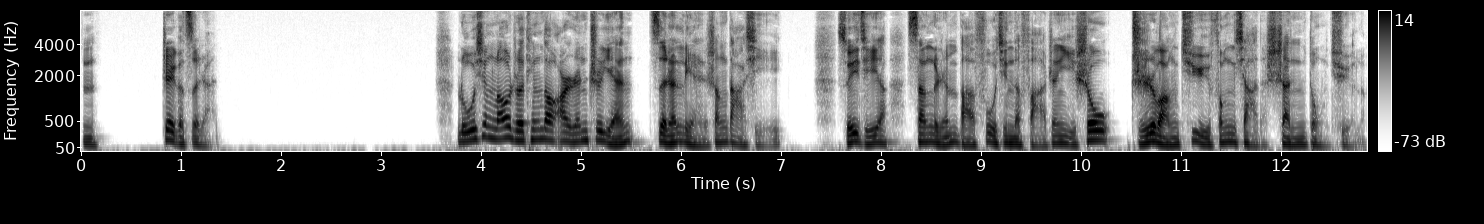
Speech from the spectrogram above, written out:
嗯，这个自然。”鲁姓老者听到二人之言，自然脸上大喜，随即呀，三个人把附近的法阵一收，直往飓风下的山洞去了。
